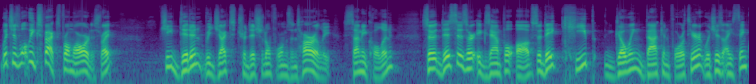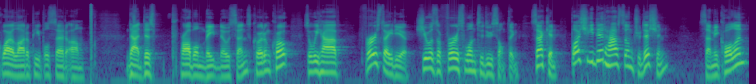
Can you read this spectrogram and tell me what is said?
which is what we expect from our artist, right? She didn't reject traditional forms entirely, semicolon. So this is her example of, so they keep going back and forth here, which is, I think, why a lot of people said um, that this problem made no sense, quote unquote. So we have First idea, she was the first one to do something. Second, but she did have some tradition. Semicolon.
